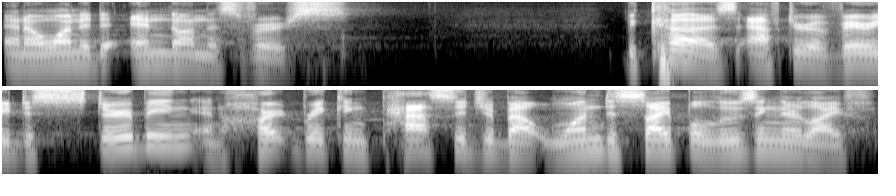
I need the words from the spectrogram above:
and I wanted to end on this verse. Because after a very disturbing and heartbreaking passage about one disciple losing their life,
